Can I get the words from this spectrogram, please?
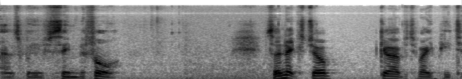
as we've seen before. So next job go over to APT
